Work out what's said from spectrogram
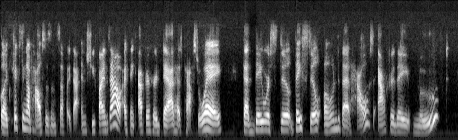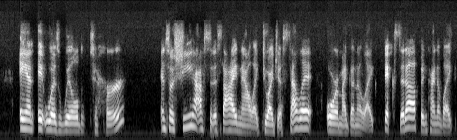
like fixing up houses and stuff like that. And she finds out i think after her dad has passed away that they were still they still owned that house after they moved and it was willed to her. And so she has to decide now like do i just sell it or am i gonna like fix it up and kind of like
